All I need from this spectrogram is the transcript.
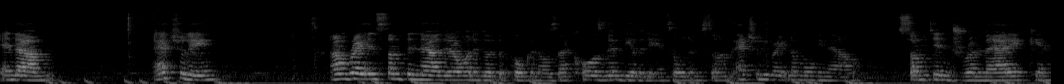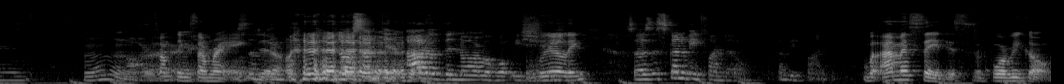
and um, actually, I'm writing something now that I want to do at the Poconos. I called them the other day and told them, so I'm actually writing a movie now, something dramatic and Mm, something Summer Angel. Something- no, something out of the norm of what we shoot. Really? So it's, it's gonna be fun though. It's gonna be fun. But I must say this before we go.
